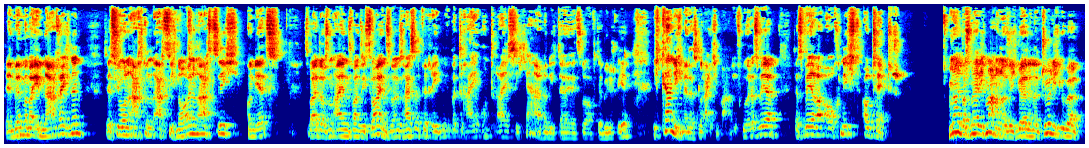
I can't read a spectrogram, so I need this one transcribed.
Denn wenn wir mal eben nachrechnen, Session 88, 89 und jetzt 2021, 2022. Das heißt, wir reden über 33 Jahre, die ich da jetzt so auf der Bühne stehe. Ich kann nicht mehr das Gleiche machen wie früher. Das wäre, das wäre auch nicht authentisch. Nein, was werde ich machen? Also ich werde natürlich über,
